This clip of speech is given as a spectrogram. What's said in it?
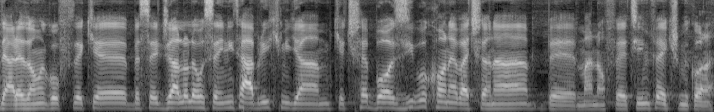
در ادامه گفته که به سید جلال حسینی تبریک میگم که چه بازی بکنه و چه نه به منافع تیم فکر می‌کنه.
